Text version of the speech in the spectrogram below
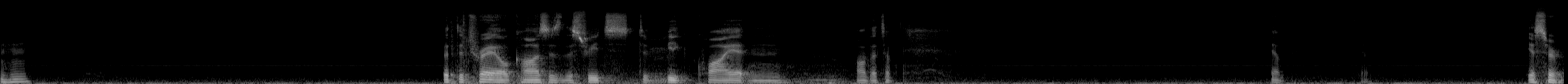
Mm-hmm. The trail causes the streets to be quiet and all that stuff. Yep. Yep. Yes, sir.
